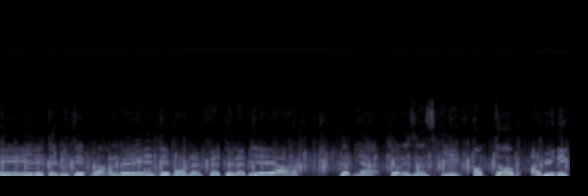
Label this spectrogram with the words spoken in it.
et il est habité par les démons de la fête de la bière, Damien Berezinski, octobre à Munich.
